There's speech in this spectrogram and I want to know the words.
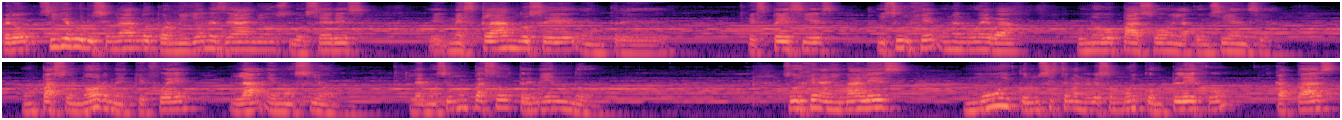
Pero sigue evolucionando por millones de años los seres eh, mezclándose entre especies y surge una nueva, un nuevo paso en la conciencia un paso enorme que fue la emoción. La emoción un paso tremendo. Surgen animales muy con un sistema nervioso muy complejo, capaz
